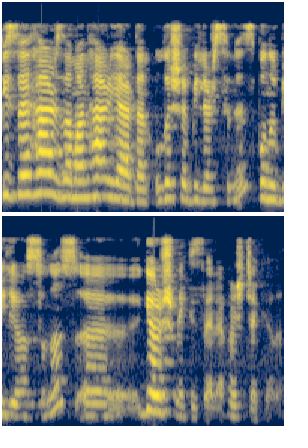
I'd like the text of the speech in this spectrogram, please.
Bize her zaman her yerden ulaşabilirsiniz. Bunu biliyorsunuz. Ee, Görüşmek üzere. Hoşçakalın.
